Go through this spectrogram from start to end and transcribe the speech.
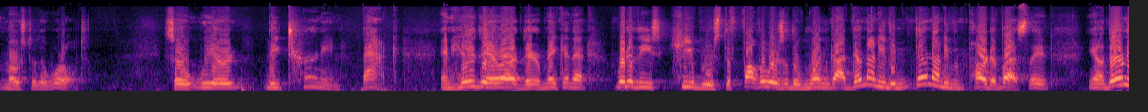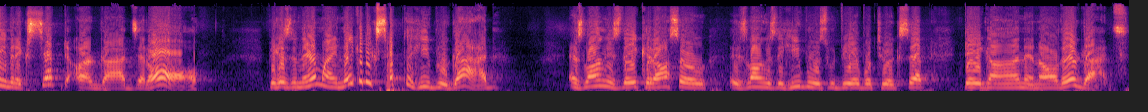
most of the world. So we are returning back. And here they are, they're making that, what are these Hebrews, the followers of the one God? They're not even, they're not even part of us. They, you know, they don't even accept our gods at all. Because in their mind, they could accept the Hebrew God as long as they could also, as long as the Hebrews would be able to accept Dagon and all their gods.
